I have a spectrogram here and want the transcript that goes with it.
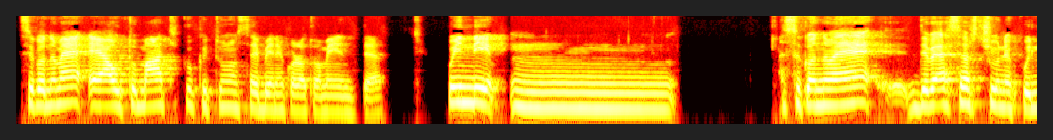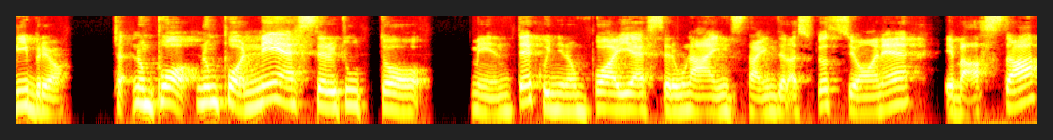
secondo me è automatico che tu non stai bene con la tua mente. Quindi mh, mm, secondo me deve esserci un equilibrio, cioè non può, non può né essere tutto mente, quindi non puoi essere un Einstein della situazione e basta,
